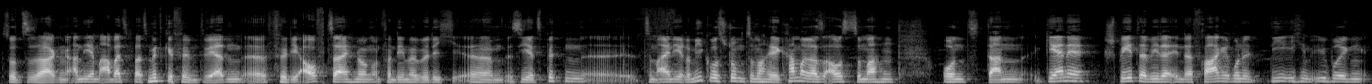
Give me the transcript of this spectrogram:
sozusagen an Ihrem Arbeitsplatz mitgefilmt werden äh, für die Aufzeichnung. Und von dem her würde ich äh, Sie jetzt bitten, äh, zum einen Ihre Mikros stumm zu machen, Ihre Kameras auszumachen und dann gerne später wieder in der Fragerunde, die ich im Übrigen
